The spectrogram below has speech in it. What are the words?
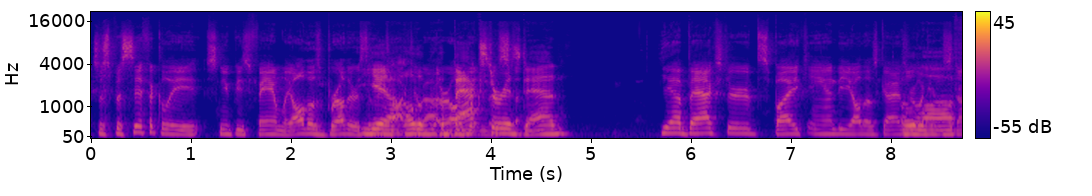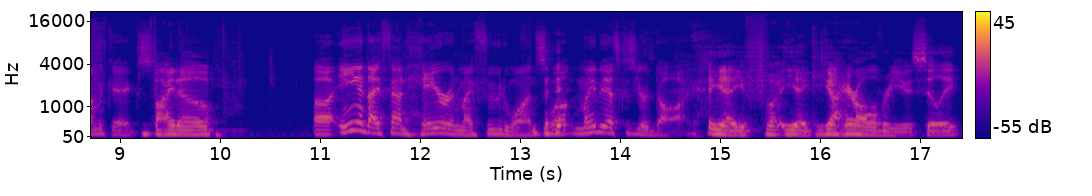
So specifically, Snoopy's family, all those brothers. That Yeah, all the about all Baxter, their his dad, Yeah, Baxter, Spike, Andy, all those guys are all getting stomach aches. Fido. Uh, and I found hair in my food once. Well, maybe that's because you're a dog. Yeah, you fu- yeah, you got hair all over you, silly.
